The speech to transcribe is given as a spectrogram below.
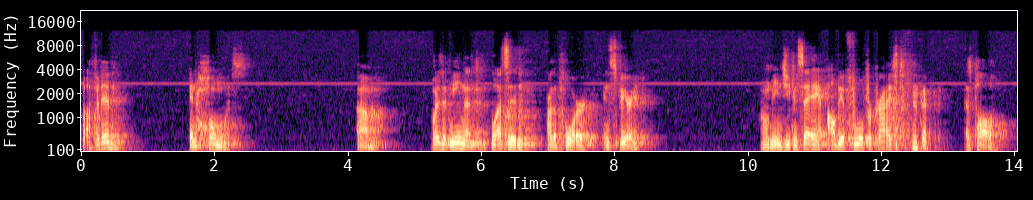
buffeted, and homeless. Um, what does it mean that blessed are the poor in spirit? Well, it means you can say, I'll be a fool for Christ, as Paul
